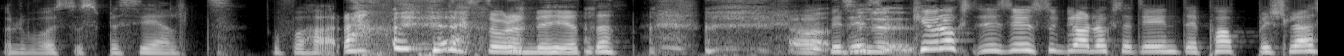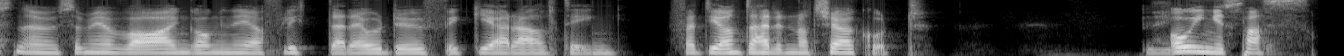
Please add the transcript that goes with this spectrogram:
Och det var så speciellt att få höra den stora nyheten. ja, Men det är så nu- kul också, jag är så glad också att jag inte är papperslös nu som jag var en gång när jag flyttade och du fick göra allting. För att jag inte hade något körkort. Nej, Och inget just det.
